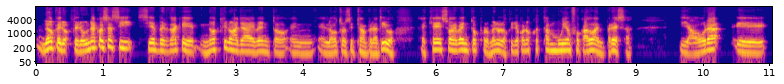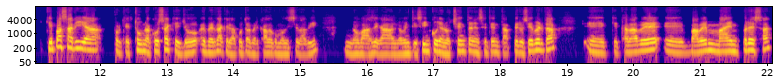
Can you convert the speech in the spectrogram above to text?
No, pero, pero una cosa sí, sí es verdad que no es que no haya eventos en, los otros sistemas operativos, es que esos eventos, por lo menos los que yo conozco, están muy enfocados a empresas. Y ahora, eh, ¿qué pasaría? Porque esto es una cosa que yo, es verdad que la cuota de mercado, como dice David, no va a llegar al 95, ni al 80, ni al 70, pero sí es verdad eh, que cada vez eh, va a haber más empresas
